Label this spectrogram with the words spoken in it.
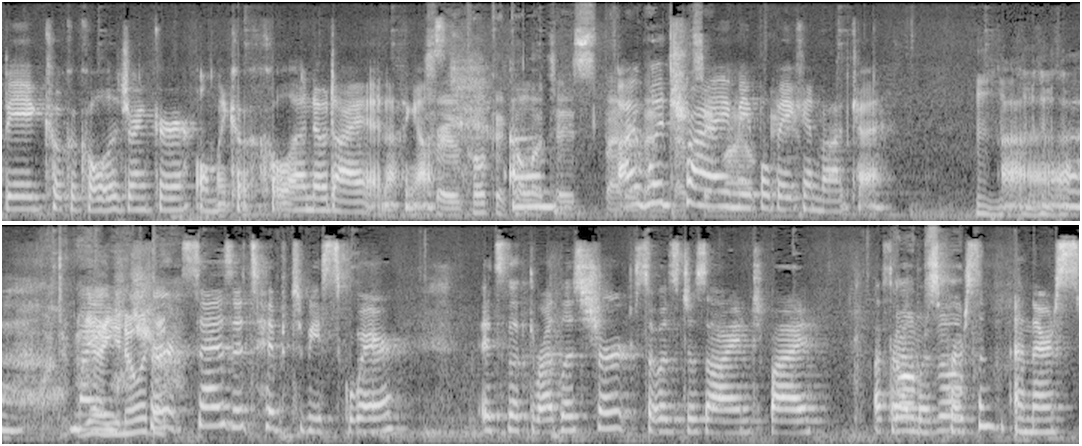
big Coca-Cola drinker. Only Coca-Cola, no diet, nothing else. True, Coca Cola Um, tastes better. I would Pepsi, try in maple opinion. bacon vodka. Uh, my Yeah, you know what that- shirt says it's hip to be square. It's the threadless shirt, so it's designed by a threadless person. And there's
